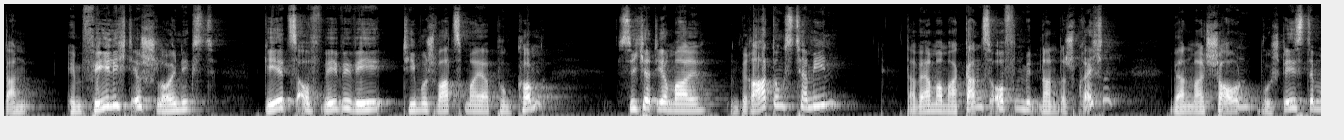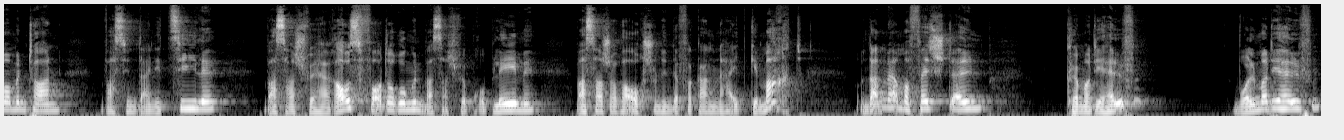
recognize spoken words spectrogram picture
Dann empfehle ich dir schleunigst, geh jetzt auf www.timoschwarzmeier.com sicher dir mal einen Beratungstermin. Da werden wir mal ganz offen miteinander sprechen, werden mal schauen, wo stehst du momentan, was sind deine Ziele, was hast du für Herausforderungen, was hast du für Probleme, was hast du aber auch schon in der Vergangenheit gemacht. Und dann werden wir feststellen, können wir dir helfen? Wollen wir dir helfen?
